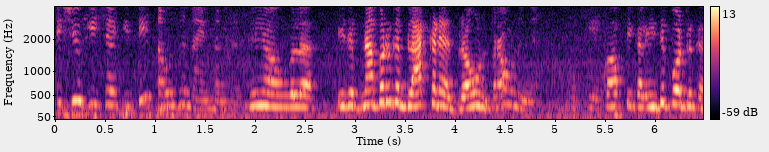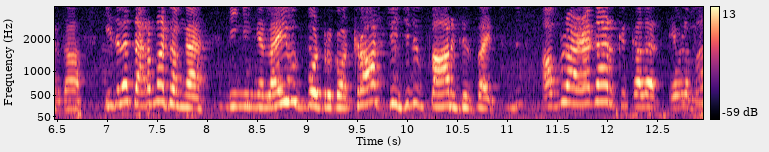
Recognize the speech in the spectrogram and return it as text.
டிஷ்யூ கீச்சா கிட்டி தௌசண்ட் நைன் ஹண்ட்ரட் நீங்க உங்கள இது நான் போட்டிருக்க பிளாக் கிடையாது ப்ரௌன் ப்ரௌனுங்க காஃபி கலர் இது போட்டிருக்கிறதா? இதெல்லாம் தரமாட்டோங்க. நீங்க இங்க லைவுக்கு போட்டிருக்கோம். கிராஸ் ஸ்டிச்சு ஃபிளார் டிசைன் அவ்வளவு அழகா இருக்கு கலர் எவ்வளவுமா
